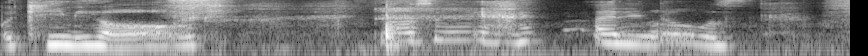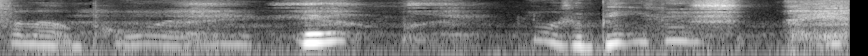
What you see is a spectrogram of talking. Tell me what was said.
bikini hauls. You know what I'm saying? I didn't know it was full of porn. yeah. He was beating this. shit.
